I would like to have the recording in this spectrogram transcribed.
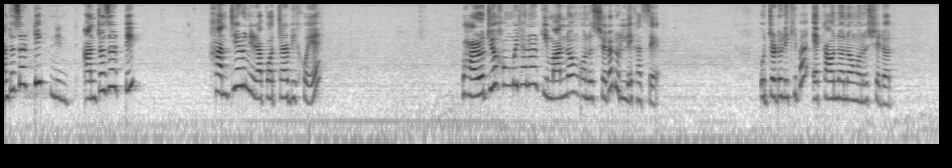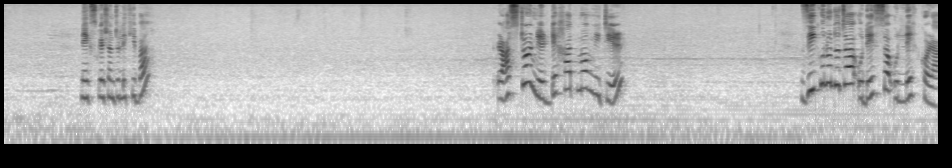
আন্তৰ্জাতিক আন্তৰ্জাতিক শান্তি আৰু নিৰাপত্তাৰ বিষয়ে ভাৰতীয় সংবিধানৰ কিমান নং অনুচ্ছেদত উল্লেখ আছে? উত্তৰটো লিখিবা একাৱন্ন নং অনুচ্ছেদত। নেক্সট কুৱেশ্যনটো লিখিবা। ৰাষ্ট্ৰৰ নিৰ্দেশাত্মক নীতিৰ যিকোনো দুটা উদ্দেশ্য উল্লেখ কৰা।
